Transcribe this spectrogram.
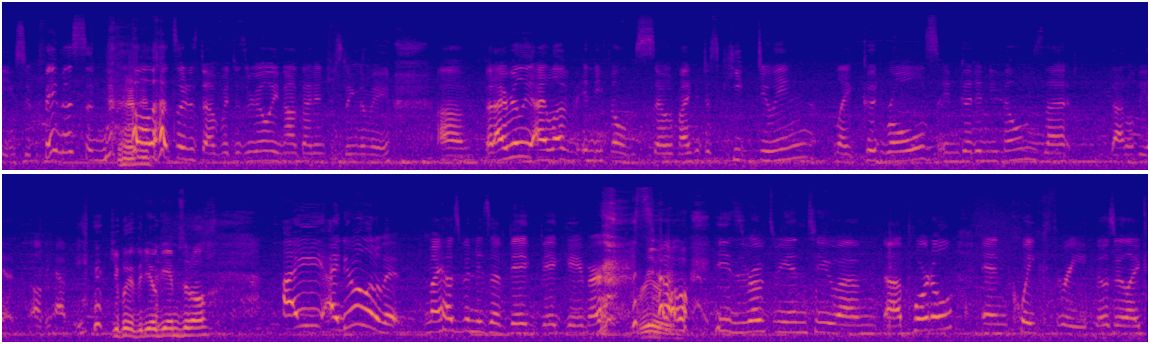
being super famous and all that sort of stuff, which is really not that interesting to me. Um, but I really I love indie films, so if I could just keep doing like good roles in good indie films, that that'll be it. I'll be happy. Do you play video games at all? I I do a little bit. My husband is a big big gamer, Really? so he's roped me into um, uh, Portal and Quake Three. Those are like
